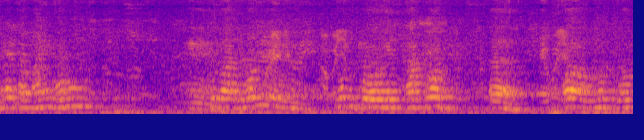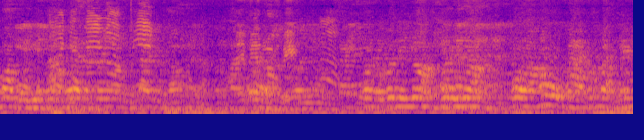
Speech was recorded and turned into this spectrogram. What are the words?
ได้ทำไมผมคือว่าผมเล่นผมโกเห็นขับรถเออพ่อผมโยมากผมเห็นทางแม่ไม่ยอมใช่ของ มันก็เลยไม่ได้ยอมไม่ได้ยอมเพระว่าเขาขาดทั้งหมดเนี่ย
